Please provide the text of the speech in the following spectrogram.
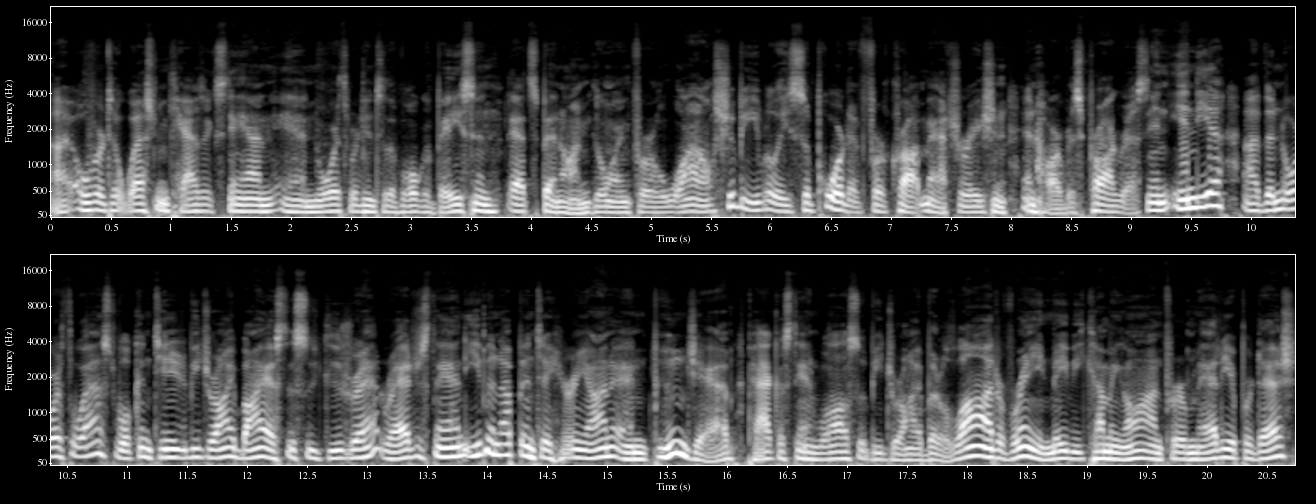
uh, over to western Kazakhstan, and northward into the Volga Basin. That's been ongoing for a while. Should be really supportive for crop maturation and harvest progress. In India, uh, the northwest will continue to be dry bias. This is Gujarat, Rajasthan, even up into Haryana and Punjab. Pakistan will also be dry, but a lot of rain may be coming on for Madhya Pradesh,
